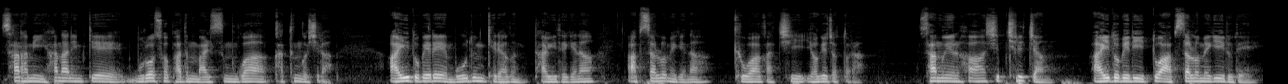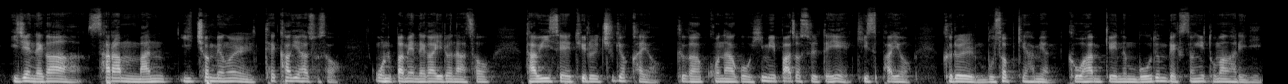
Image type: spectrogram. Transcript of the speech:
사람이 하나님께 물어서 받은 말씀과 같은 것이라. 아이도벨의 모든 계략은 다윗에게나 압살롬에게나 그와 같이 여겨졌더라. 사무엘하 17장 아이도벨이 또 압살롬에게 이르되 이제 내가 사람 만 2천 명을 택하게 하소서 오늘 밤에 내가 일어나서 다윗의 뒤를 추격하여 그가 고나고 힘이 빠졌을 때에 기습하여 그를 무섭게 하면 그와 함께 있는 모든 백성이 도망하리니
